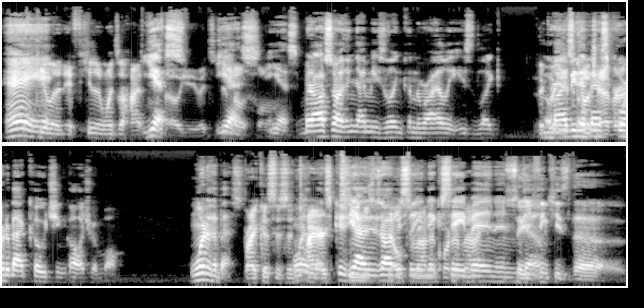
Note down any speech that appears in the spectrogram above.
Hey, Kellen, if Kellen wins a Heisman Yes. OU, it's Jimbo's yes, fault. yes, but also I think that means Lincoln Riley is like The might be the best ever. quarterback coach in college football. One of the best. Probably because his One of the entire best. team Because yeah, is there's built obviously around a Nick quarterback. Saban and So you uh, think he's the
